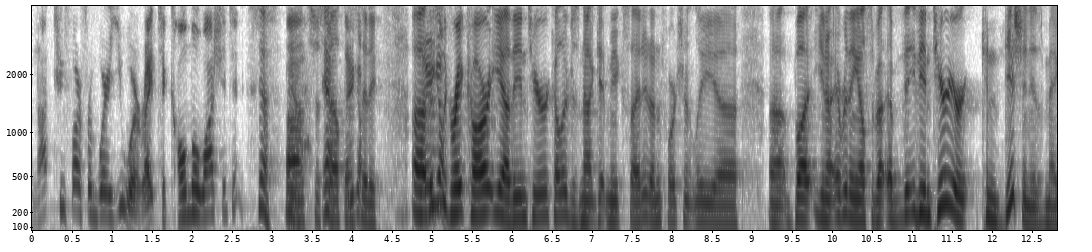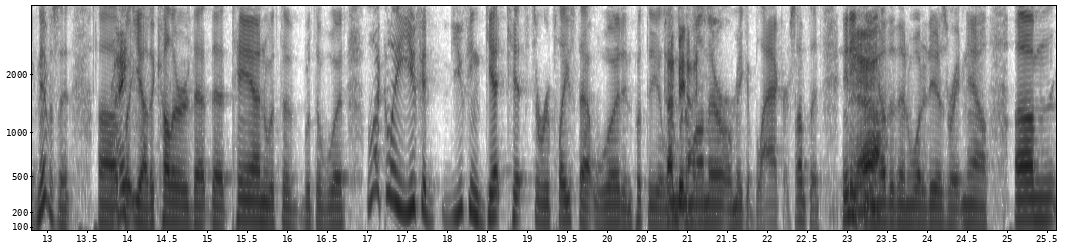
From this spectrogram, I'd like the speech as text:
not too far from where you were, right? Tacoma, Washington. Yeah, yeah, Uh, it's just yeah, south of the city. Uh, this is a great car. Yeah, the interior color does not get me excited, unfortunately. Uh, uh, but you know everything else about uh, the, the interior condition is magnificent. Uh, Right? But yeah, the color that that tan with the with the wood. Luckily, you could you can get kits to replace that wood and put the aluminum nice. on there or make it black or something. Anything Yeah. other than what it is right now. Um,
